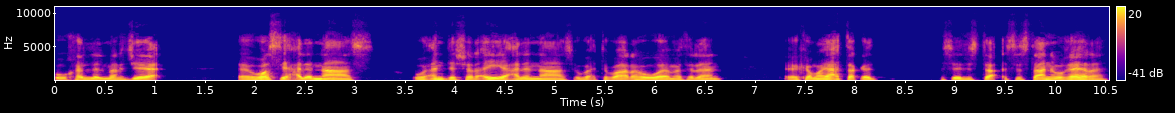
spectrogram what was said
وخلى المرجع آه، وصي على الناس وعنده شرعية على الناس وباعتباره هو مثلا آه، كما يعتقد السيد السيستاني وغيره.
